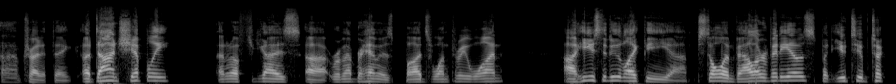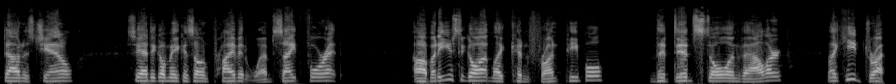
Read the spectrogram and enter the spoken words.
I'm trying to think. Uh, Don Shipley. I don't know if you guys uh, remember him as Buds one three one. Uh, he used to do like the uh, Stolen Valor videos, but YouTube took down his channel, so he had to go make his own private website for it. Uh, but he used to go out and like confront people that did Stolen Valor. Like he'd drive,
